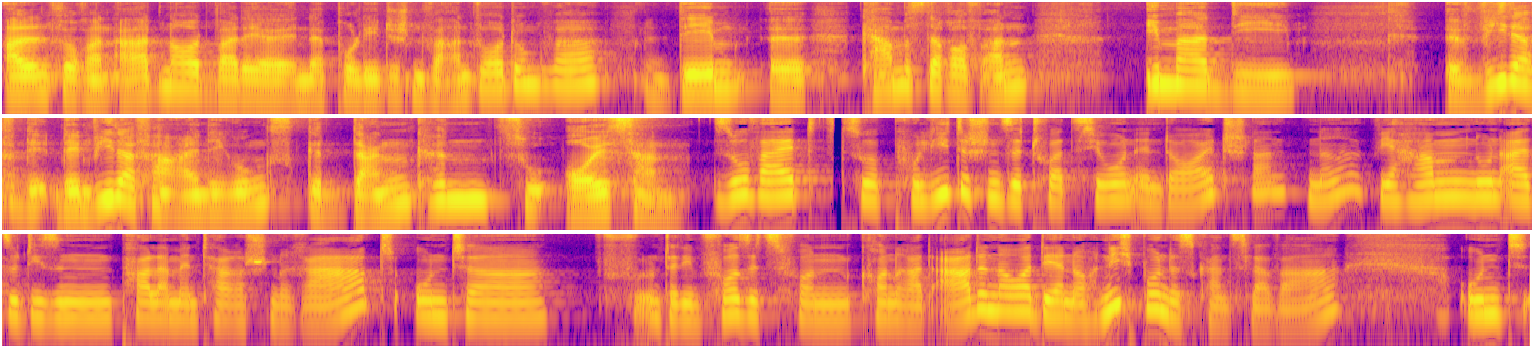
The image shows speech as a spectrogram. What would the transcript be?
allen voran Adenauer, weil der ja in der politischen Verantwortung war, dem äh, kam es darauf an, immer die äh, wieder, den Wiedervereinigungsgedanken zu äußern. Soweit zur politischen Situation in Deutschland. Ne? Wir haben nun also diesen parlamentarischen Rat unter unter dem Vorsitz von Konrad Adenauer, der noch nicht Bundeskanzler war. Und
